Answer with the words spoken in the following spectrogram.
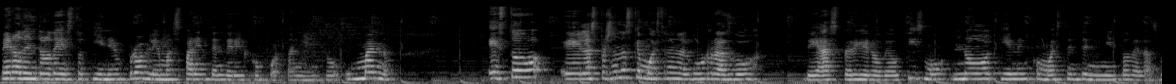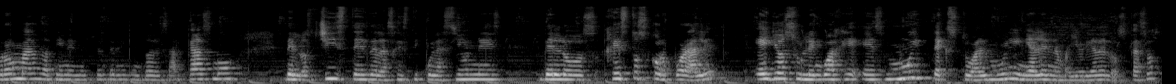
pero dentro de esto tienen problemas para entender el comportamiento humano. Esto, eh, las personas que muestran algún rasgo de Asperger o de autismo no tienen como este entendimiento de las bromas, no tienen este entendimiento del sarcasmo, de los chistes, de las gesticulaciones, de los gestos corporales. Ellos, su lenguaje es muy textual, muy lineal en la mayoría de los casos.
